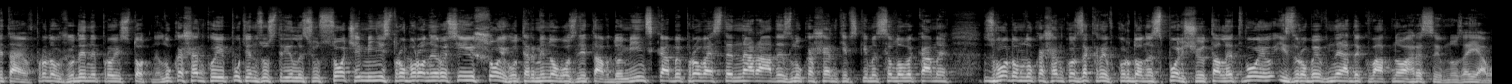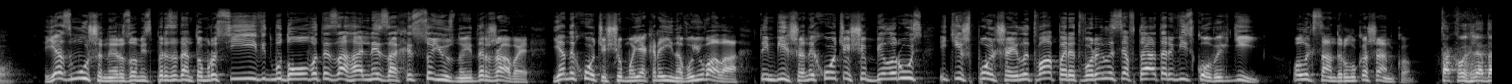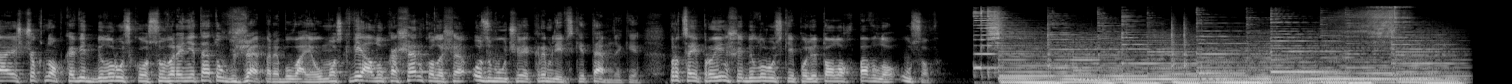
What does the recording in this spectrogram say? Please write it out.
Вітаю впродовж години про істотне. Лукашенко і Путін зустрілись у Сочі. Міністр оборони Росії Шойгу терміново злітав до мінська, аби провести наради з лукашенківськими силовиками. Згодом Лукашенко закрив кордони з Польщею та Литвою і зробив неадекватно агресивну заяву. Я змушений разом із президентом Росії відбудовувати загальний захист союзної держави. Я не хочу, щоб моя країна воювала. Тим більше не хочу, щоб Білорусь і ті ж Польща і Литва перетворилися в театр військових дій. Олександр Лукашенко. Так виглядає, що кнопка від білоруського суверенітету вже перебуває у Москві, а Лукашенко лише озвучує кремлівські темники. Про це й про інший білоруський політолог Павло Усов.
